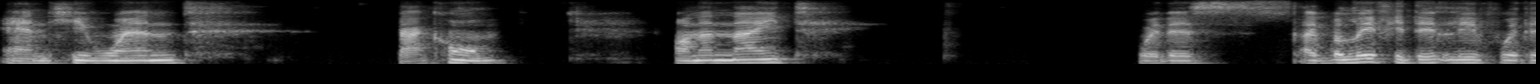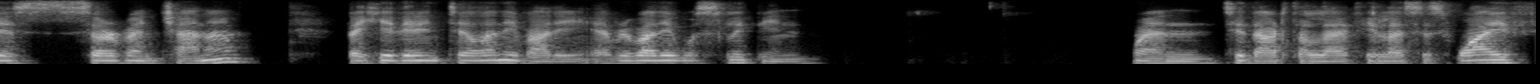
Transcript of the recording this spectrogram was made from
And he went back home on a night with his, I believe he did live with his servant Channa, but he didn't tell anybody. Everybody was sleeping when Siddhartha left. He left his wife,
